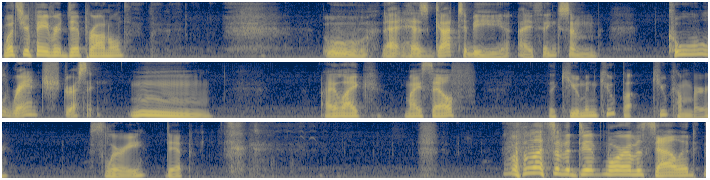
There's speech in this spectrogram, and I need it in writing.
What's your favorite dip, Ronald? Ooh, that has got to be, I think, some cool ranch dressing. Mmm. I like myself the cumin cupa- cucumber slurry dip. Less of a dip, more of a salad.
